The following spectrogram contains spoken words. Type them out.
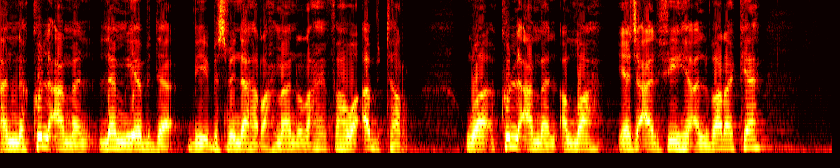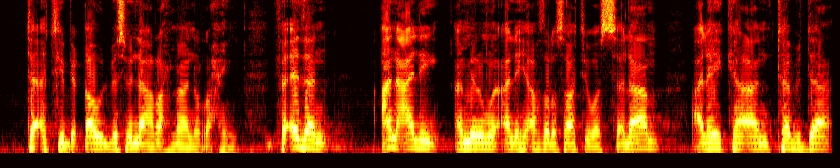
أن كل عمل لم يبدأ بسم الله الرحمن الرحيم فهو أبتر. وكل عمل الله يجعل فيه البركة تأتي بقول بسم الله الرحمن الرحيم. فإذا عن علي أمير عليه أفضل الصلاة والسلام عليك أن تبدأ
